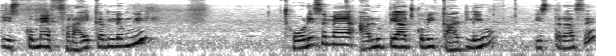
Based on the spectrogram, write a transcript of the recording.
तो इसको मैं फ्राई कर लूँगी। थोड़ी से मैं आलू प्याज को भी काट ली हूँ इस तरह से।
